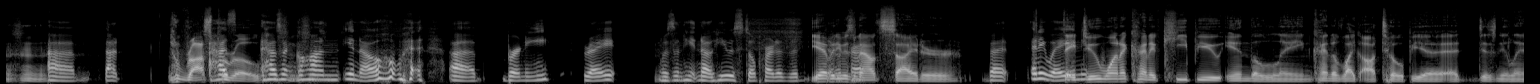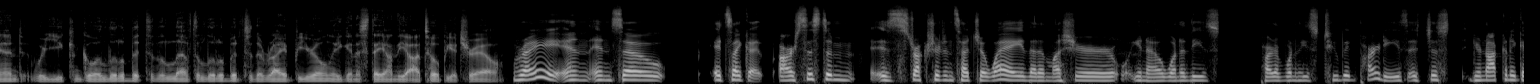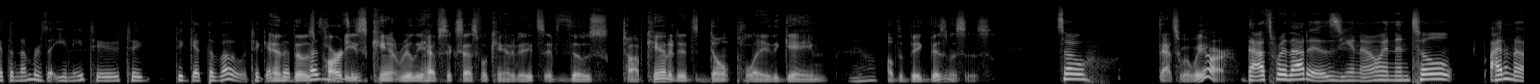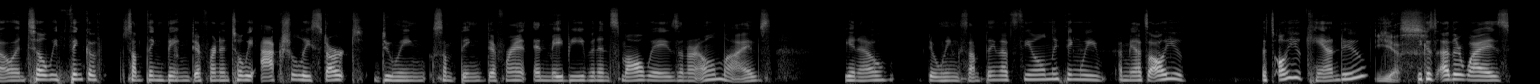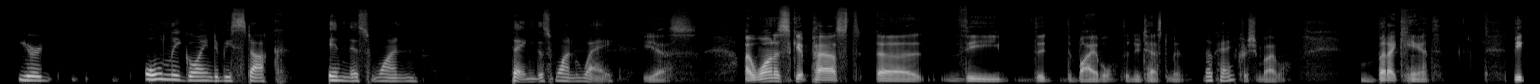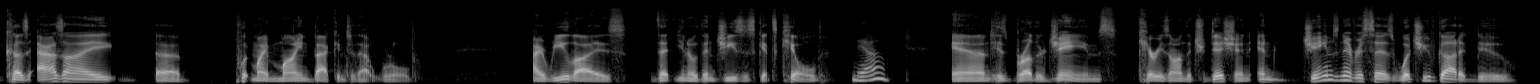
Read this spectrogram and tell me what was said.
hmm Um, that ross has, perot hasn't gone. You know, uh, Bernie, right? Wasn't he? No, he was still part of the. yeah but he was an outsider But anyway, they he- do want to kind of keep you in the lane, kind of like Autopia at Disneyland, where you can go a little bit to the left, a little bit to the right, but you're only going to stay on the Autopia trail. Right. And and so it's like a, our system is structured in such a way that unless you're, you know, one of these part of one of these two big parties, it's just you're not going to get the numbers that you need to to to get the vote, to get and those presidency. parties can't really have successful candidates if those top candidates don't play the game Yeah. of the big businesses. So That's where we are. that's where that is, you know, and until I don't know, until we think of something being different, until we actually start doing something different and maybe even in small ways in our own lives, you know, doing something, that's the only thing we I mean, that's all you that's all you can do Yes. because otherwise you're only going to be stuck in this one thing, this one way. yes. I want to skip past uh, the, the the Bible, the New Testament, Okay. Christian Bible, but I can't because as I uh, put my mind back into that world, I realize that you know then Jesus gets killed Yeah. and his brother James carries on the tradition. And James never says, What you've got to do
